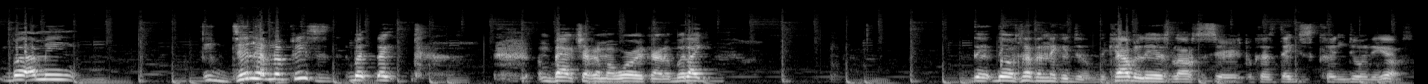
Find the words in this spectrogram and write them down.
but I mean, he didn't have enough pieces. But like, I'm backtracking my word kind of, but like there, there, was nothing they could do. The Cavaliers lost the series because they just couldn't do anything else,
